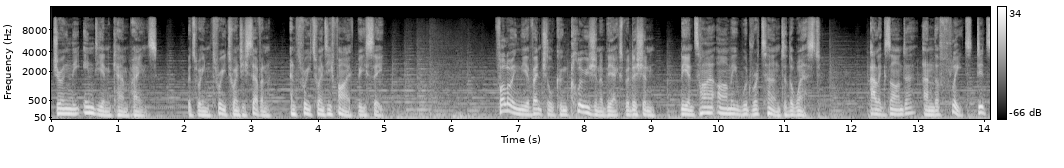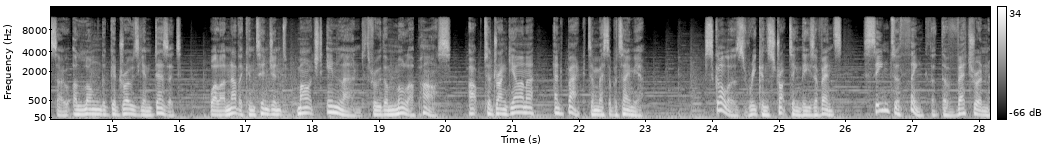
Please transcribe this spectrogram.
during the Indian campaigns between 327 and 325 BC. Following the eventual conclusion of the expedition, the entire army would return to the west. Alexander and the fleet did so along the Gedrosian Desert, while another contingent marched inland through the Mulla Pass, up to Drangiana and back to Mesopotamia. Scholars reconstructing these events seem to think that the veteran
